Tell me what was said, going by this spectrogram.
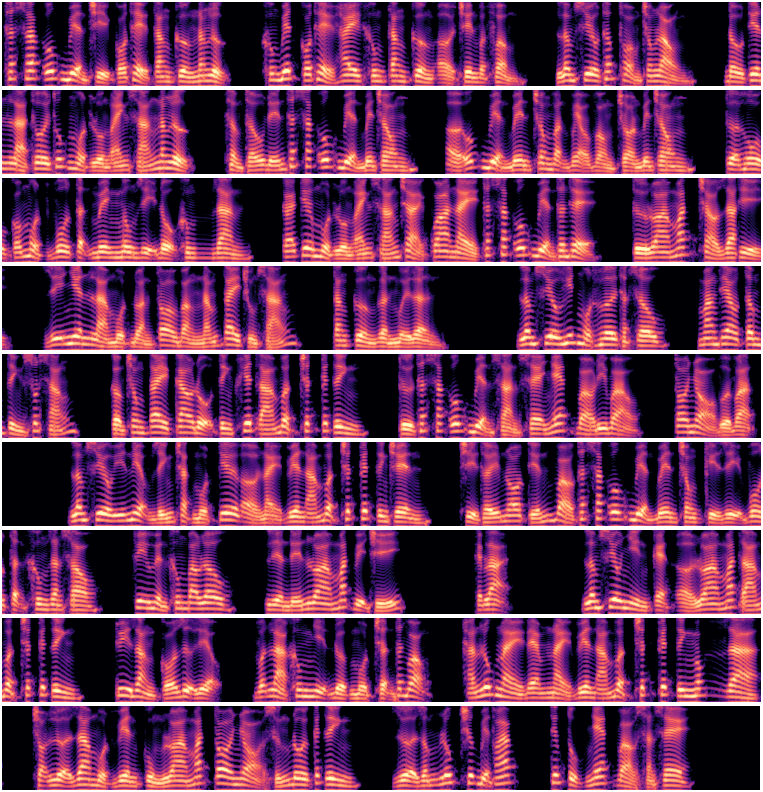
Thất sắc ốc biển chỉ có thể tăng cường năng lực không biết có thể hay không tăng cường ở trên vật phẩm, lâm siêu thấp thỏm trong lòng, đầu tiên là thôi thúc một luồng ánh sáng năng lực, thẩm thấu đến thất sắc ốc biển bên trong, ở ốc biển bên trong vặn vẹo vòng tròn bên trong, tựa hồ có một vô tận mênh mông dị độ không gian, cái kia một luồng ánh sáng trải qua này thất sắc ốc biển thân thể, từ loa mắt trào ra thì, dĩ nhiên là một đoàn to bằng nắm tay trùng sáng, tăng cường gần mười lần. Lâm siêu hít một hơi thật sâu, mang theo tâm tình xuất sáng cầm trong tay cao độ tinh khiết ám vật chất kết tinh, từ thất sắc ốc biển sàn xe nhét vào đi vào, to nhỏ vừa vặn. Lâm siêu ý niệm dính chặt một tia ở này viên ám vật chất kết tinh trên, chỉ thấy nó tiến vào thất sắc ốc biển bên trong kỳ dị vô tận không gian sau, phi huyền không bao lâu, liền đến loa mắt vị trí. Kẹp lại. Lâm siêu nhìn kẹt ở loa mắt ám vật chất kết tinh, tuy rằng có dự liệu, vẫn là không nhịn được một trận thất vọng, hắn lúc này đem nảy viên ám vật chất kết tinh móc ra chọn lựa ra một viên cùng loa mắt to nhỏ xứng đôi kết tinh, dựa dẫm lúc trước biện pháp, tiếp tục nhét vào sàn xe.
